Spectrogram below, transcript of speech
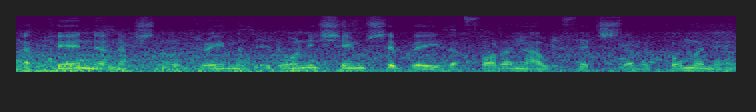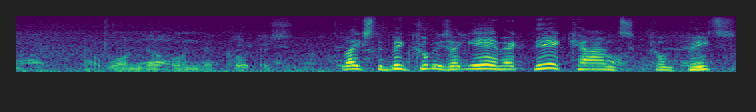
are paying their national agreement. It only seems to be the foreign outfits that are coming in that want to undercut us. Like the big companies like AMEC, they can't compete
